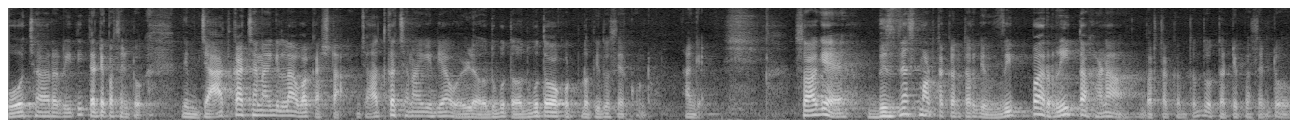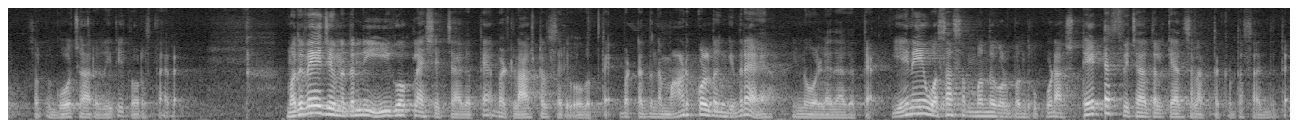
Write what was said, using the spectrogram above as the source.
ಗೋಚಾರ ರೀತಿ ತರ್ಟಿ ಪರ್ಸೆಂಟು ನಿಮ್ಮ ಜಾತಕ ಚೆನ್ನಾಗಿಲ್ಲ ಅವಾಗ ಕಷ್ಟ. ಜಾತಕ ಚೆನ್ನಾಗಿದೆಯಾ? ಒಳ್ಳೆ ಅದ್ಭುತ, ಅದ್ಭುತವಾಗಿ ಕೊಟ್ಬಿಡುತ್ತೆ ಇದು ಸೇರಿಕೊಂಡು. ಹಾಗೆ. ಸೊ ಹಾಗೆ ಬಿಸ್ನೆಸ್ ಮಾಡ್ತಕ್ಕಂಥವ್ರಿಗೆ ವಿಪರೀತ ಹಣ ಬರ್ತಕ್ಕಂಥದ್ದು ತರ್ಟಿ ಪರ್ಸೆಂಟು ಸ್ವಲ್ಪ ಗೋಚಾರ ರೀತಿ ತೋರಿಸ್ತಾ ಇದೆ. ಮದುವೆ ಜೀವನದಲ್ಲಿ ಈಗೋ ಕ್ಲಾಶ್ ಹೆಚ್ಚಾಗುತ್ತೆ, ಬಟ್ ಲಾಸ್ಟಲ್ಲಿ ಸರಿ ಹೋಗುತ್ತೆ. ಬಟ್ ಅದನ್ನು ಮಾಡ್ಕೊಳ್ದಂಗಿದ್ರೆ ಇನ್ನೂ ಒಳ್ಳೆಯದಾಗುತ್ತೆ ಏನೇ ಹೊಸ ಸಂಬಂಧಗಳು ಬಂದರೂ ಕೂಡ ಸ್ಟೇಟಸ್ ವಿಚಾರದಲ್ಲಿ ಕ್ಯಾನ್ಸಲ್ ಆಗ್ತಕ್ಕಂಥ ಸಾಧ್ಯತೆ.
